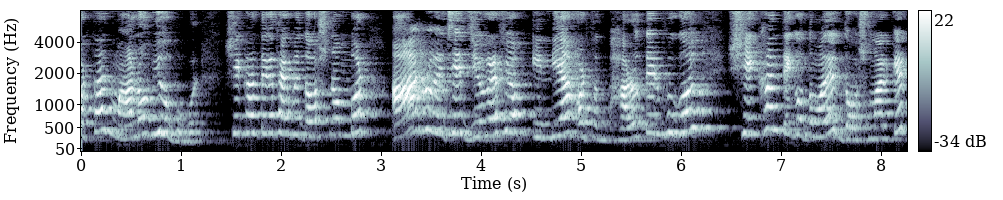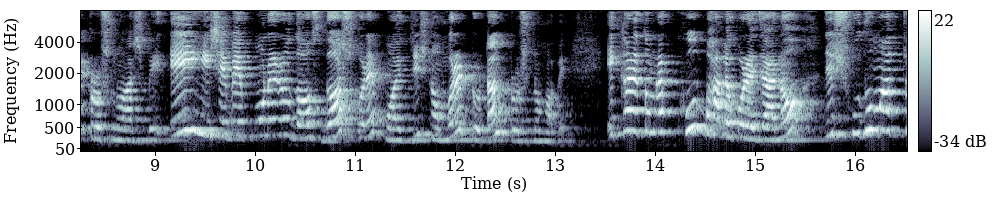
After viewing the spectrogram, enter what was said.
অর্থাৎ মানবীয় ভূগোল, সেখান থেকে থাকবে দশ নম্বর। আর রয়েছে জিওগ্রাফি অফ ইন্ডিয়া অর্থাৎ ভারতের ভূগোল, সেখান থেকেও তোমাদের দশ মার্কের প্রশ্ন আসবে। এই হিসেবে পনেরো, দশ দশ করে পঁয়ত্রিশ নম্বরের টোটাল প্রশ্ন হবে। এখানে তোমরা খুব ভালো করে জানো যে শুধুমাত্র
